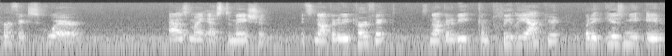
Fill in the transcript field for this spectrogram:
perfect square as my estimation. It's not going to be perfect, it's not going to be completely accurate, but it gives me an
